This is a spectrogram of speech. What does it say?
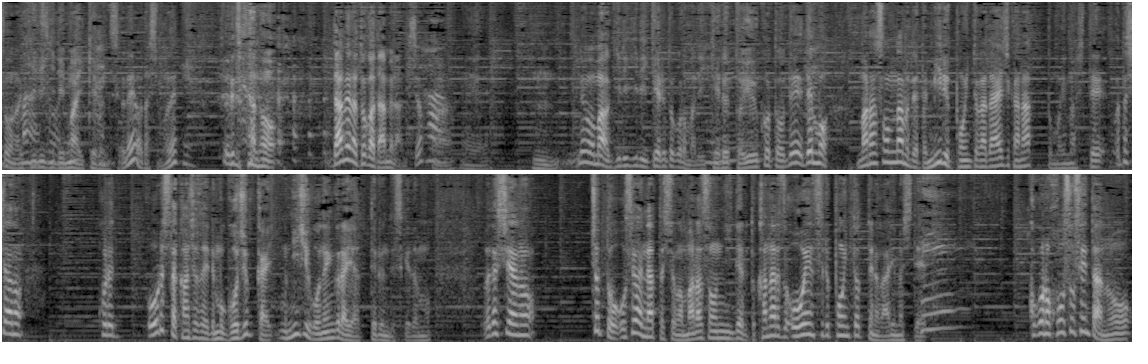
そうなギリギリまあいけるんですよね、私もね、それであの ダメなとこはダメなんですよ。うん、でもまあギリギリいけるところまでいけるということで、でもマラソンなのでやっぱ見るポイントが大事かなと思いまして、私あのこれオールスター感謝祭でもう50回、もう25年ぐらいやってるんですけども、私あのちょっとお世話になった人がマラソンに出ると必ず応援するポイントっていうのがありまして、ここの放送センターの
